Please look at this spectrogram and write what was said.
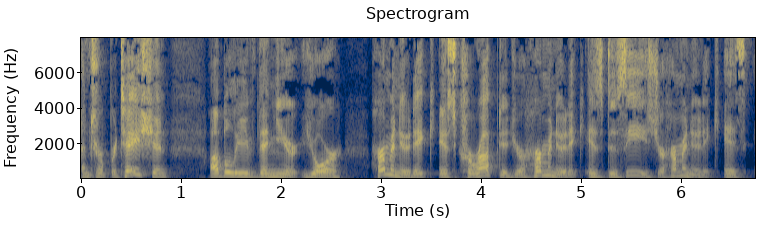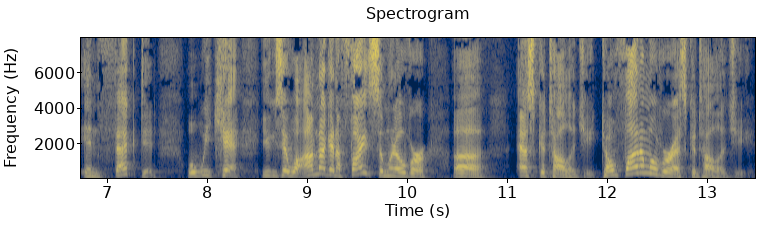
interpretation i believe then your your hermeneutic is corrupted. Your hermeneutic is diseased. Your hermeneutic is infected. Well, we can't, you can say, well, I'm not going to fight someone over uh, eschatology. Don't fight them over eschatology.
